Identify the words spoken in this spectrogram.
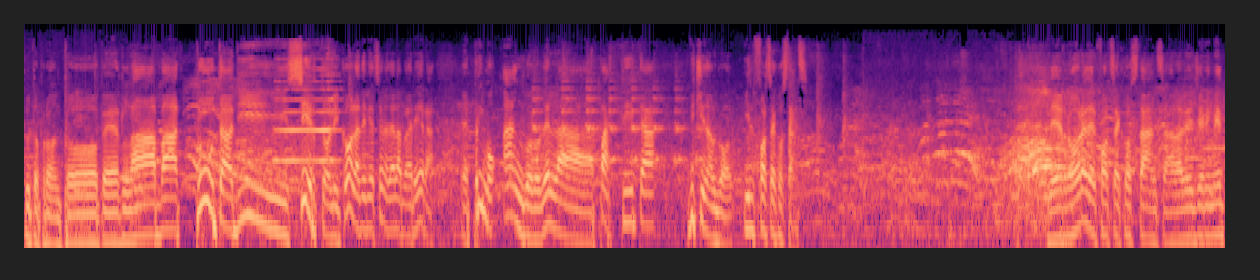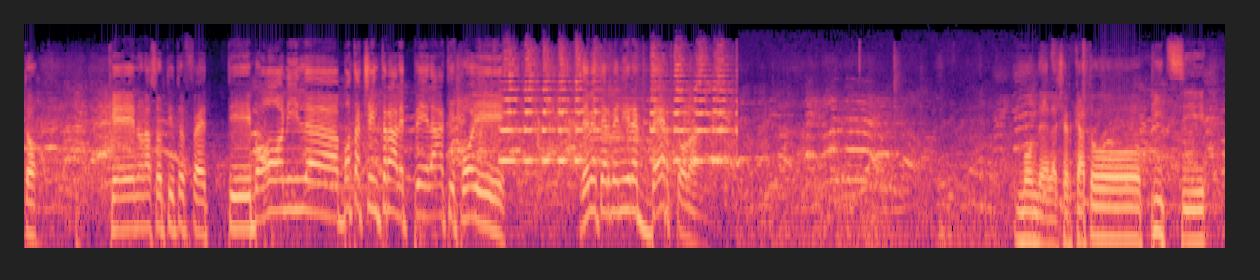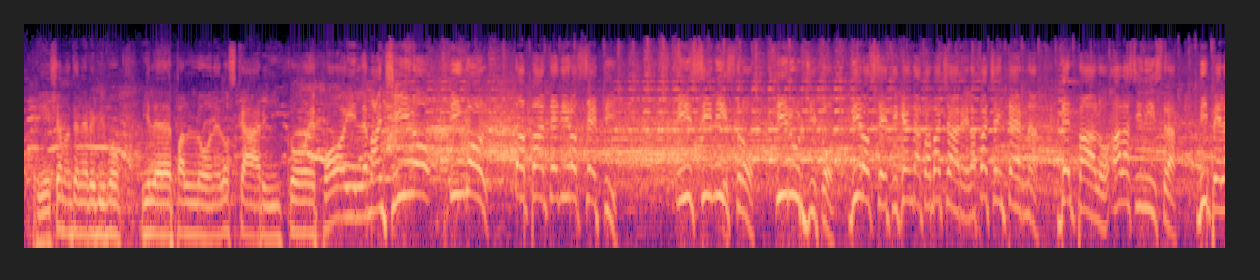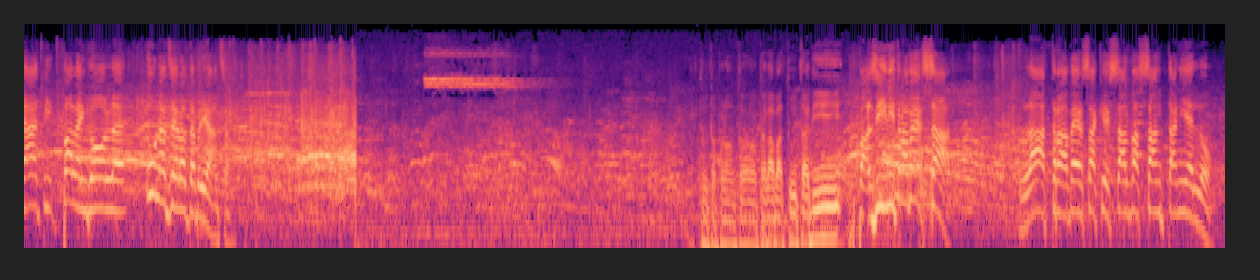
Tutto pronto per la battuta di Sirtoli con la deviazione della barriera, eh, primo angolo della partita vicino al gol, il Forza e Costanza. L'errore del Forza e Costanza, l'alleggerimento che non ha sortito effetti. Boni, il botta centrale, pelati poi deve intervenire Bertola. Mondella ha cercato Pizzi, riesce a mantenere vivo il pallone, lo scarico e poi il mancino in gol da parte di Rossetti. Il sinistro chirurgico di Rossetti che è andato a baciare la faccia interna del palo alla sinistra di Pelati, palla in gol 1-0 Alta Brianza. Tutto pronto per la battuta di Pasini, traversa! La traversa che salva Sant'Aniello.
